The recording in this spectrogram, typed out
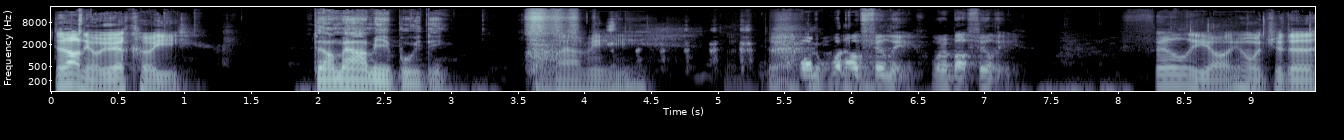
对到纽约可以，对到迈阿密不一定。迈阿密，对啊。What What about Philly? What about Philly? Philly 哦，因为我觉得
